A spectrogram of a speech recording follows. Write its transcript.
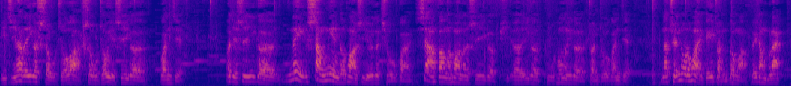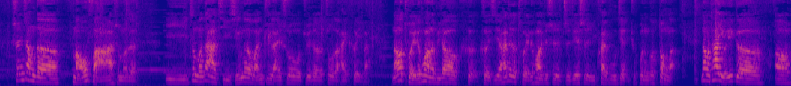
以及它的一个手肘啊，手肘也是一个关节，而且是一个内上面的话是有一个球关，下方的话呢是一个皮呃一个普通的一个转轴关节。那拳头的话也可以转动啊，非常不赖。身上的毛发啊什么的。以这么大体型的玩具来说，我觉得做的还可以吧。然后腿的话呢，比较可可惜啊，它这个腿的话就是直接是一块部件，就不能够动了。那么它有一个呃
